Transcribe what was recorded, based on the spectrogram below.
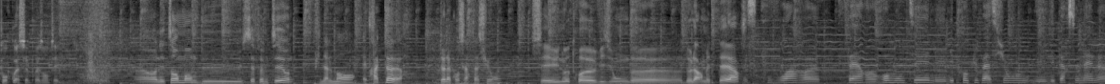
Pourquoi se présenter Euh, En étant membre du CFMT, on- Finalement, être acteur de la concertation, C'est une autre vision de, de l'armée de terre. C'est pouvoir euh, faire remonter les, les préoccupations des, des personnels. euh,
